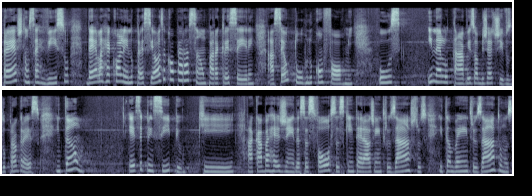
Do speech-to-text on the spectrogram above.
prestam serviço, dela recolhendo preciosa cooperação para crescerem a seu turno conforme os inelutáveis objetivos do progresso. Então, esse princípio que acaba regendo essas forças que interagem entre os astros e também entre os átomos,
